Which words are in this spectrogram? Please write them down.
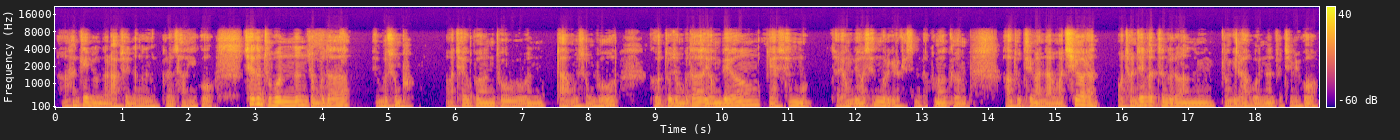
한 게임 정도는 앞서 있는 그런 상황이고 최근 두 번은 전부 다 무승부. 어, 최근 두번다 무승부. 그것도 전부 다 0대0 예, 생무. 자, 0대0 생무를 기록했습니다. 그만큼 아, 두 팀 만나면 뭐 치열한 뭐 전쟁 같은 그런 경기를 하고 있는 두 팀이고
